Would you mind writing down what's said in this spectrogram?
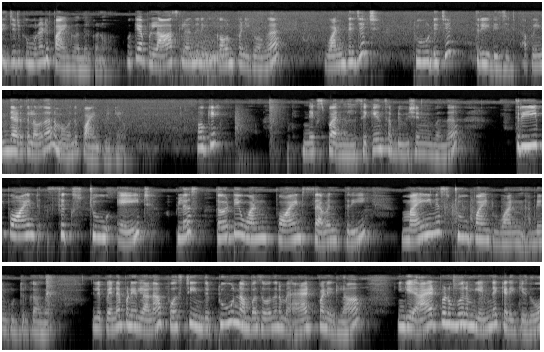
டிஜிட்டுக்கு முன்னாடி பாயிண்ட் வந்திருக்கணும். ஓகே அப்போ லாஸ்ட்லேருந்து நீங்கள் கவுண்ட் பண்ணிக்கோங்க. One digit two digit three digit அப்போ இந்த இடத்துல தான் நம்ம வந்து பாயிண்ட் வைக்கணும். ஓகே நெக்ஸ்ட் பாருங்கள் செகண்ட் சப்டிவிஷன் வந்து three point six two eight plus thirty one point seven three minus two point one அப்படின்னு கொடுத்துருக்காங்க. இதில் இப்போ என்ன பண்ணிடலாம்னா ஃபஸ்ட்டு இந்த டூ நம்பர்ஸை வந்து நம்ம ஆட் பண்ணிடலாம். இங்கே ஆட் பண்ணும்போது நமக்கு என்ன கிடைக்கிதோ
